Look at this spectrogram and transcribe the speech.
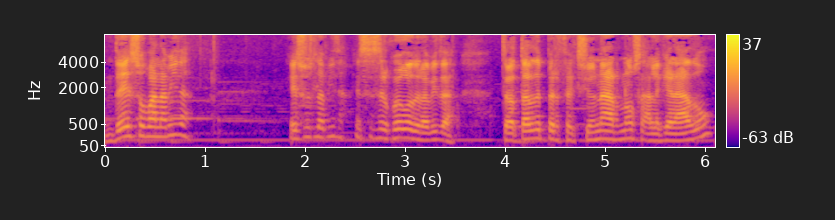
De eso va la vida. Eso es la vida, ese es el juego de la vida. Tratar de perfeccionarnos al grado,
